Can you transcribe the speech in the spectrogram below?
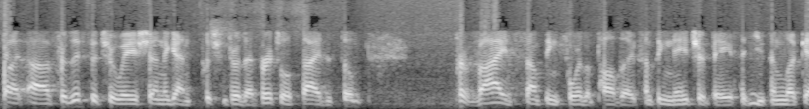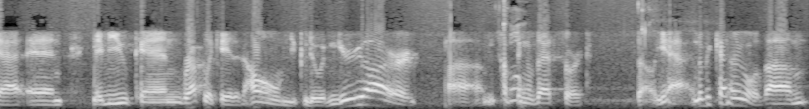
But uh, for this situation, again, pushing toward that virtual side to still provide something for the public, something nature based that you can look at and maybe you can replicate at home. You can do it in your yard, um, something Cool. of that sort. So, yeah, it'll be kind of cool. Um,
